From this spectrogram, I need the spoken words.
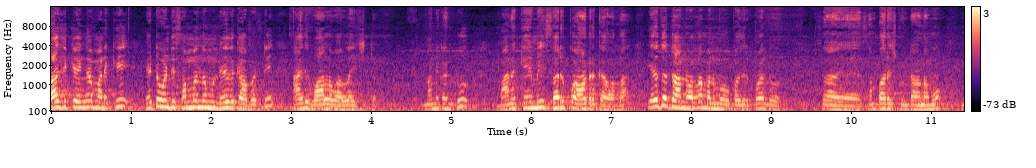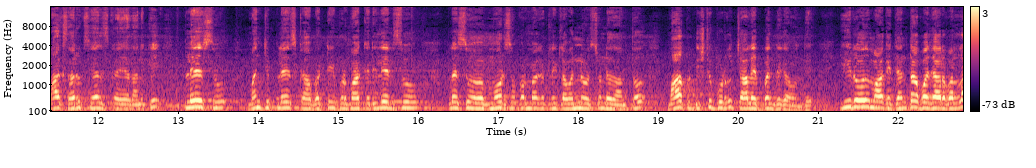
రాజకీయంగా మనకి ఎటువంటి సంబంధం లేదు కాబట్టి అది వాళ్ళ వాళ్ళ ఇష్టం. మనకంటూ మనకేమి సరుకు ఆర్డర్ కావాలా? ఏదో దానివల్ల మనము పది రూపాయలు సంపాదించుకుంటా ఉన్నాము. మాకు సరుకు సేల్స్ అయ్యేదానికి ప్లేసు మంచి ప్లేస్ కాబట్టి ఇప్పుడు మాకు రిలయన్స్ ప్లస్ మోర్ సూపర్ మార్కెట్లు ఇట్లా అవన్నీ వస్తుండే దాంతో మాకు డిస్ట్రిబ్యూటర్ చాలా ఇబ్బందిగా ఉంది. ఈరోజు మాకు జనతా బజార్ వల్ల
